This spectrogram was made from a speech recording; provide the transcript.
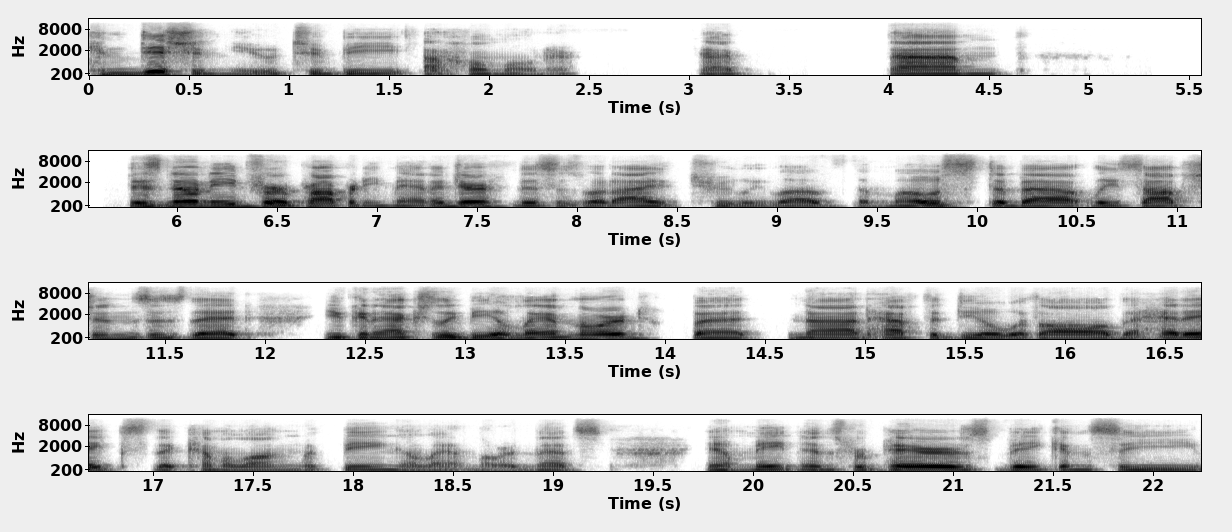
condition you to be a homeowner. Okay. Um, there's no need for a property manager. This is what I truly love the most about lease options is that you can actually be a landlord, but not have to deal with all the headaches that come along with being a landlord. And that's, you know, maintenance, repairs, vacancy,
